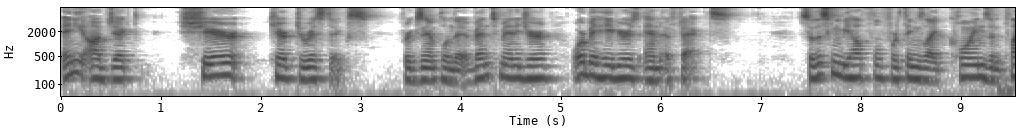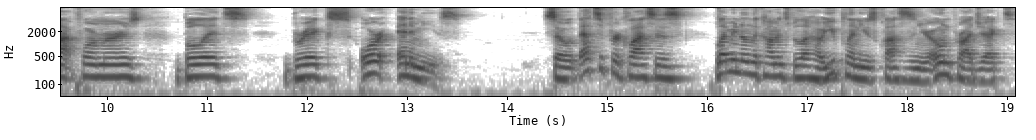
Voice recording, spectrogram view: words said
any object share characteristics, for example in the event manager, or behaviors and effects. So this can be helpful for things like coins and platformers, bullets, bricks, or enemies. So that's it for classes. Let me know in the comments below how you plan to use classes in your own project.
